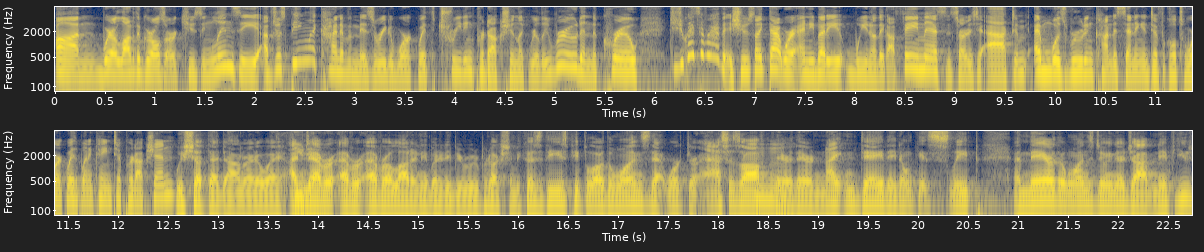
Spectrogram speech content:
um, where a lot of the girls are accusing Lindsay of just being like kind of a misery to work with, treating production like really rude, and the crew. Did you guys ever have issues like that where anybody, you know, they got famous and started to act and, and was rude and condescending and difficult to work with when it came to production? we shut that down right away. I did. never, ever, ever allowed anybody to be rude to production because these people are the ones that work their asses off. Mm-hmm. They're there night and day. They don't get sleep, and they are the ones doing their job. And if you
